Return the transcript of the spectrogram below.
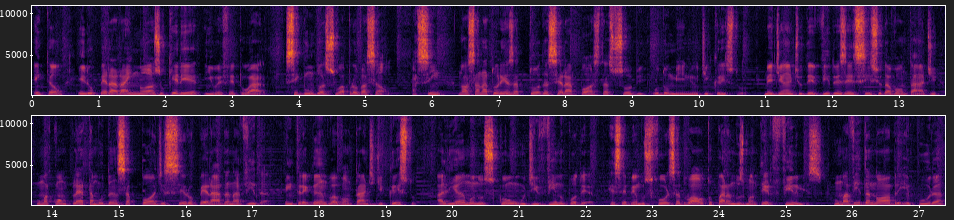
então ele operará em nós o querer e o efetuar, segundo a sua aprovação. Assim, nossa natureza toda será posta sob o domínio de Cristo. Mediante o devido exercício da vontade, uma completa mudança pode ser operada na vida. Entregando a vontade de Cristo, aliamo-nos com o divino poder. Recebemos força do alto para nos manter firmes. Uma vida nobre e pura,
